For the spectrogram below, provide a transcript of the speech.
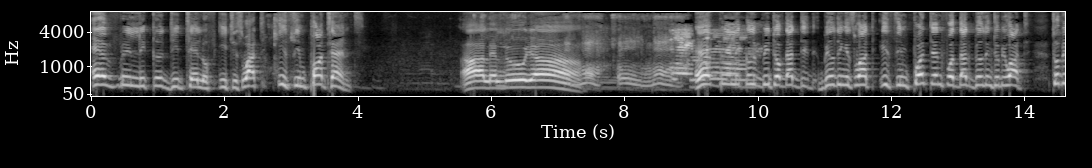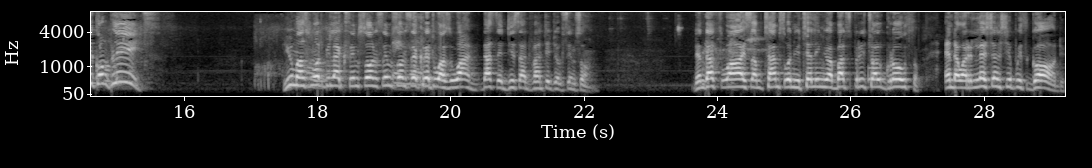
every little detail of it is what is It's important. Hallelujah. Amen. Amen. Every little bit of that building is what? It's important for that building to be what? To be complete. You must not be like Samson. Samson's secret was one. That's the disadvantage of Simpson. Then that's why sometimes when we're telling you about spiritual growth and our relationship with God,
